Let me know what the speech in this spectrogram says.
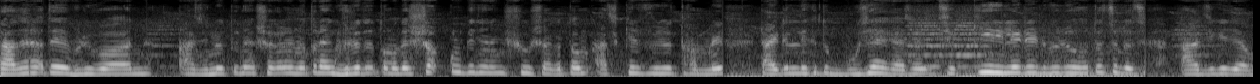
রাধে রাধে এভরিওয়ান আজ নতুন এক সকালে নতুন এক ভিডিওতে তোমাদের সকলকে জানাই সুস্বাগতম। আজকের ভিডিও থামনে টাইটেল দেখে তো বুঝে গেছে যে কি রিলেটেড ভিডিও হতে চলেছে। আজকে যাব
